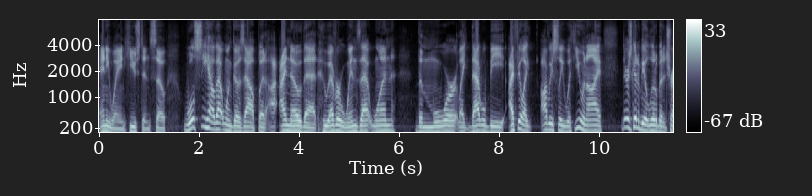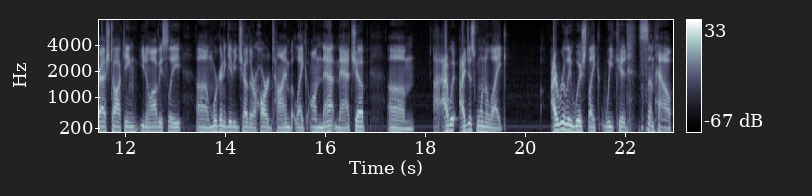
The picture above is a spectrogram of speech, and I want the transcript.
anyway in Houston. So we'll see how that one goes out. But I, I know that whoever wins that one, the more like that will be. I feel like obviously with you and I, there's going to be a little bit of trash talking. You know, obviously um, we're going to give each other a hard time, but like on that matchup, um, I, I would I just want to like I really wish like we could somehow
